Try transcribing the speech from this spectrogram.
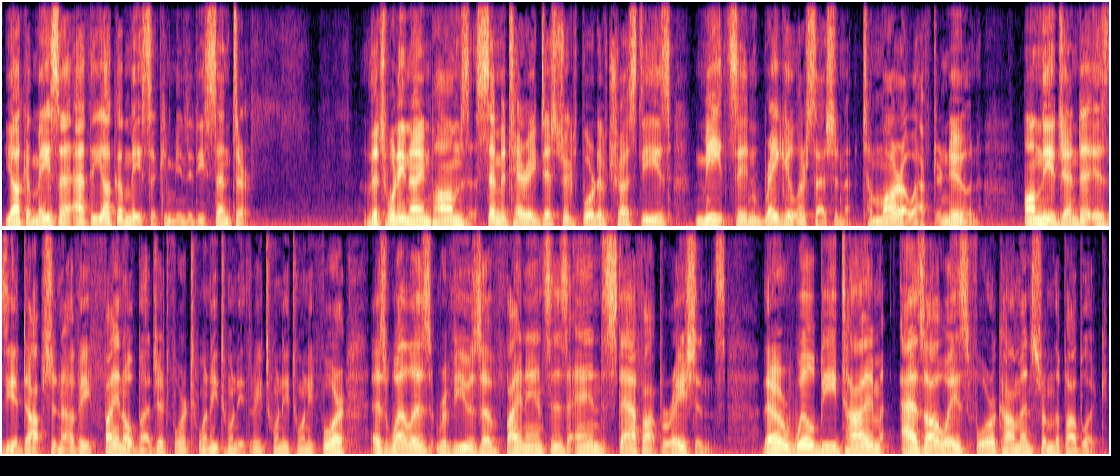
Yucca Mesa at the Yucca Mesa Community Center. The 29 Palms Cemetery District Board of Trustees meets in regular session tomorrow afternoon. On the agenda is the adoption of a final budget for 2023 2024, as well as reviews of finances and staff operations. There will be time, as always, for comments from the public.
